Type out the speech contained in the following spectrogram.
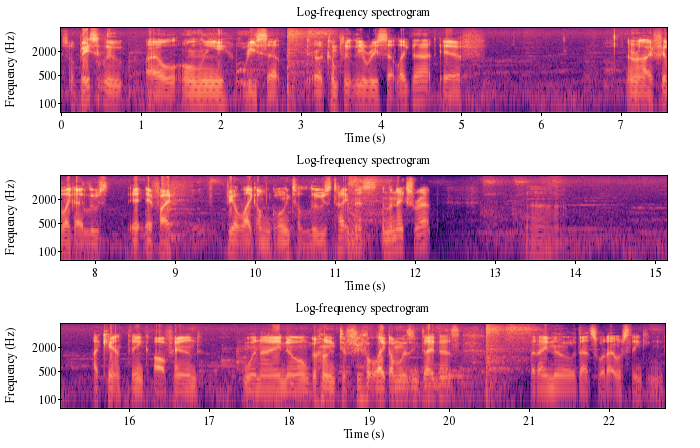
So basically, I'll only reset or completely reset like that if I don't know. I feel like I lose if I feel like I'm going to lose tightness in the next rep. Uh, I can't think offhand when I know I'm going to feel like I'm losing tightness, but I know that's what I was thinking,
